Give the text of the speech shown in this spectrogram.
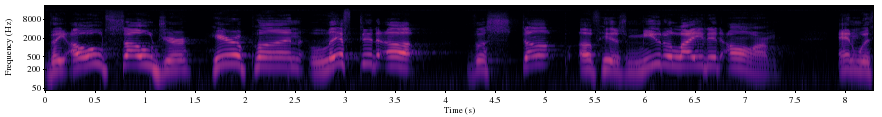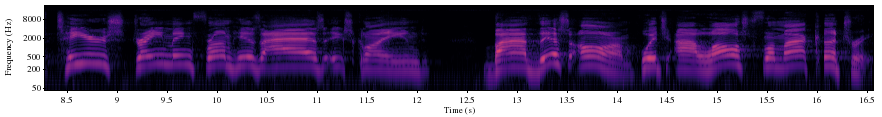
The old soldier hereupon lifted up the stump of his mutilated arm and with tears streaming from his eyes exclaimed, By this arm which I lost for my country,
